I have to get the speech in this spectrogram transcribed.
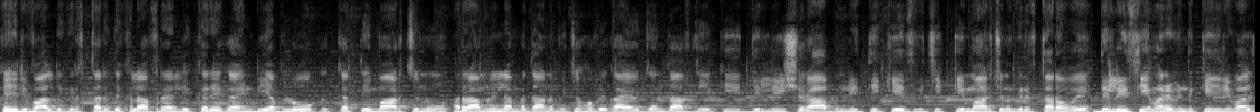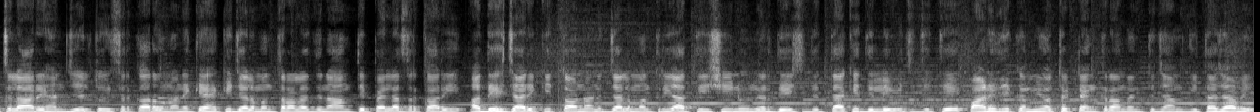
ਕੇਜਰੀਵਾਲ ਦੀ ਗ੍ਰਿਫਤਾਰੀ ਦੇ ਖਿਲਾਫ ਰੈਲੀ ਕਰੇਗਾ ਇੰਡੀਆ ਬਲੋਕ 31 ਮਾਰਚ ਨੂੰ। ਰਾਮਲੀਲਾ ਮੈਦਾਨ ਵਿੱਚ ਹੋਵੇਗਾ ਆਯੋਜਨ। ਦੱਸ ਦਈਏ ਕਿ ਦਿੱਲੀ ਸ਼ਰਾਬ ਨੀਤੀ ਕੇਸ ਵਿੱਚ 21 ਮਾਰਚ ਨੂੰ ਗ੍ਰਿਫਤਾਰ ਹੋਏ। ਦਿੱਲੀ ਸੀਐਮ ਅਰਵਿੰਦ ਕੇਜਰੀਵਾਲ ਚਲਾ ਰਹੇ ਹਨ ਜੇਲ੍ਹ ਤੋਂ ਹੀ ਸਰਕਾਰ। ਉਹਨਾਂ ਨੇ ਕਿਹਾ ਕਿ ਜਲ ਮੰਤਰਾਲੇ ਦੇ ਨਾਮ ਤੇ ਪਹਿਲਾ ਸਰਕਾਰੀ ਆਦੇਸ਼ ਜਾਰੀ ਕੀਤਾ। ਉਹਨਾਂ ਨੇ ਜਲ ਮੰਤਰੀ ਆਤੀਸ਼ੀ ਨੂੰ ਨਿਰਦੇਸ਼ ਦਿੱਤਾ ਕਿ ਦਿੱਲੀ ਵਿੱਚ ਜਿੱਥੇ ਪਾਣੀ ਦੀ ਕਮੀ ਉੱਥੇ ਟੈਂਕਰਾਂ ਦਾ ਇੰਤਜ਼ਾਮ ਕੀਤਾ ਜਾਵੇ।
